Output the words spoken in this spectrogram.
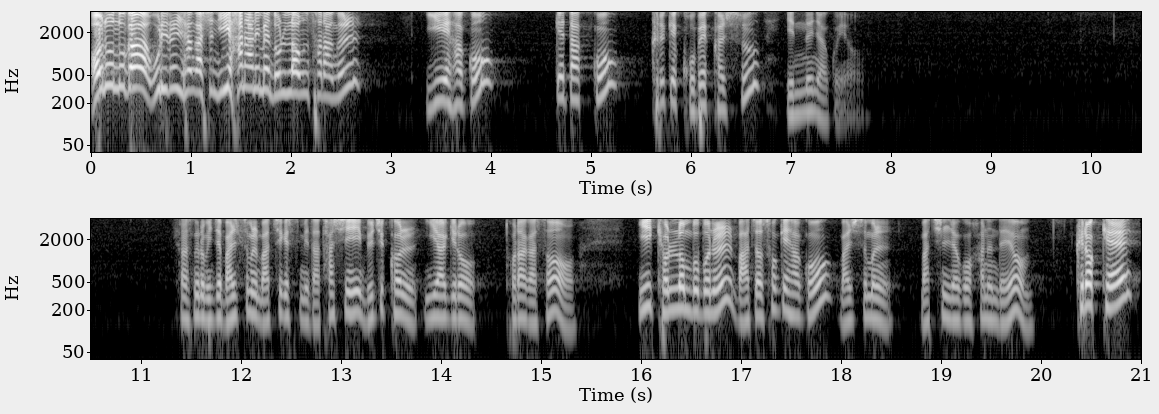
어느 누가 우리를 향하신 이 하나님의 놀라운 사랑을 이해하고 깨닫고 그렇게 고백할 수 있느냐고요. 사랑하는 여러분 이제 말씀을 마치겠습니다. 다시 뮤지컬 이야기로 돌아가서 이 결론 부분을 마저 소개하고 말씀을 마치려고 하는데요. 그렇게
